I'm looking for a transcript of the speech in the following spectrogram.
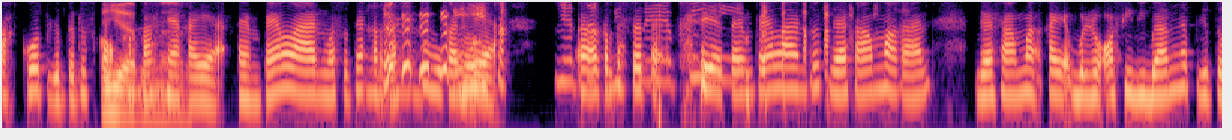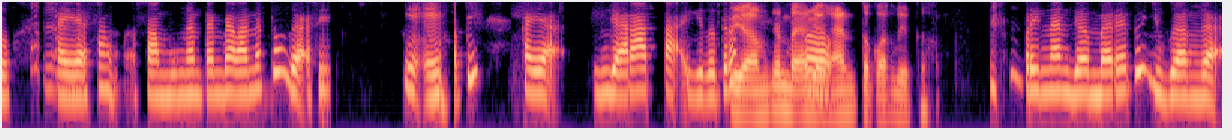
takut gitu terus kok iya kertasnya benar kayak tempelan maksudnya kertasnya tuh bukan Iya. kayak nyetak eh, di kertas tetek kayak tempelan terus nggak sama kan nggak sama kayak bener OCD banget gitu kayak sam- sambungan tempelannya tuh nggak sih tapi kayak nggak rata gitu terus Iya mungkin banyak eh, yang ngantuk waktu itu. perintan gambarnya tuh juga nggak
